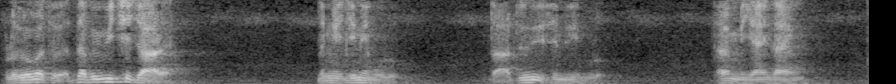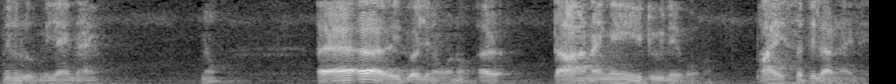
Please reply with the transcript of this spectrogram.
ဘယ်လိုပြောမလဲဆိုအသက်ပြီးပြီးချစ်ကြတယ်ငငယ်ချင်းနေမို့လို့ဒါအတူတူအစဉ်ပြေမို့လို့ဒါပေမဲ့မရိုင်းဆိုင်ဘူးမင်းတို့လိုမရိုင်းဆိုင်ဘူးနော်အဲအဲ့အဲ့ဒါလေးပြောချင်တယ်ပေါ့နော်အဲဒါကနိုင်ငံရေးအတူနေပေါ့နော်ဘာဆက်ဖြစ်လာနိုင်လဲ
